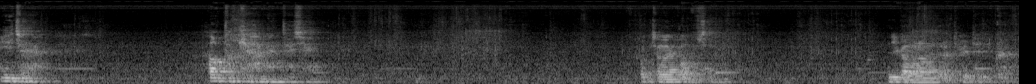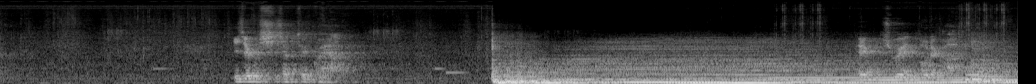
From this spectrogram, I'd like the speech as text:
이제 어떻게 하면 되지? 걱정할 거 없어. 네가 원하는 대로 될 테니까. 이제 곧 시작될 거야. 백주의 노래가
